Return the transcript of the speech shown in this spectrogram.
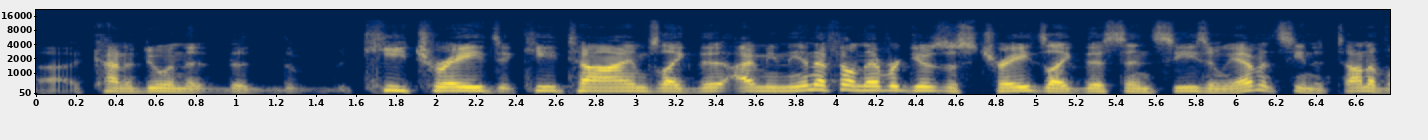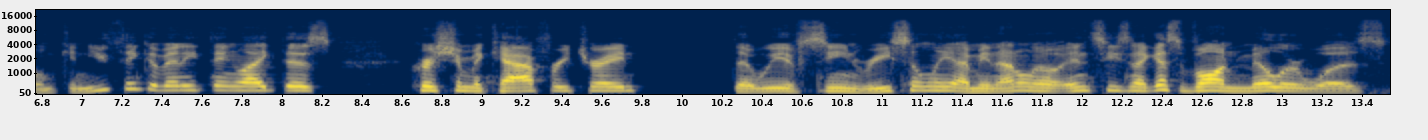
uh, kind of doing the, the, the key trades at key times. Like the, I mean, the NFL never gives us trades like this in season. We haven't seen a ton of them. Can you think of anything like this Christian McCaffrey trade that we have seen recently? I mean, I don't know in season. I guess Von Miller was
